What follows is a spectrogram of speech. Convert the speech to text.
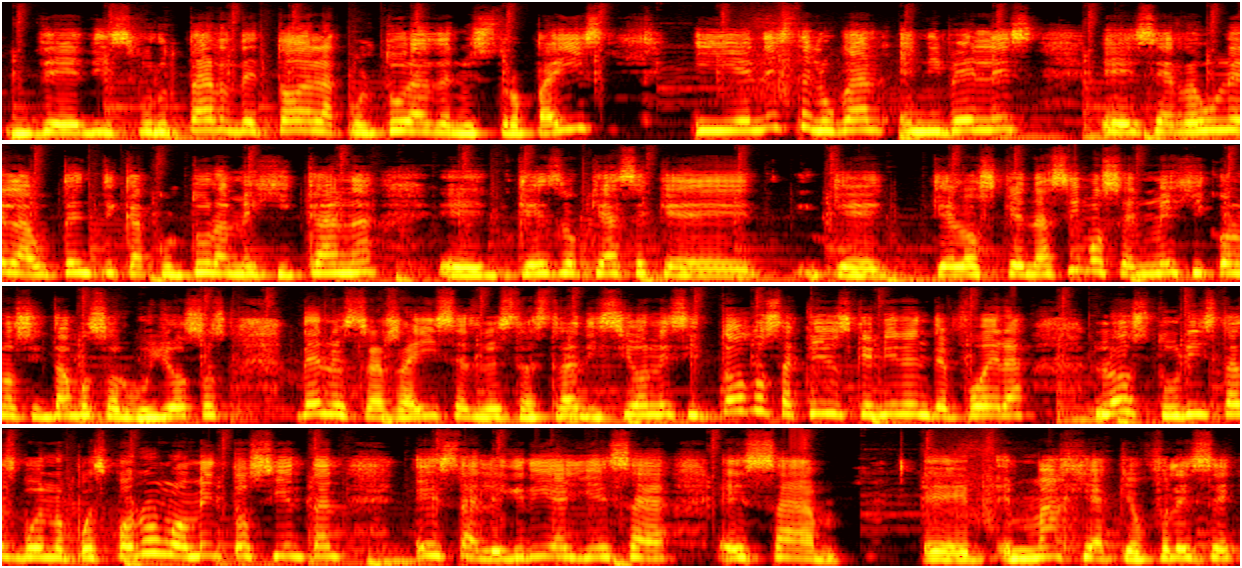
de disfrutar de toda la cultura de nuestro país y en este lugar, en Niveles, eh, se reúne la auténtica cultura mexicana, que es lo que hace que, que, que, los que nacimos en México nos sintamos orgullosos de nuestras raíces, nuestras tradiciones y todos aquellos que vienen de fuera, los turistas, bueno, pues por un momento sientan esa alegría y esa, esa eh, magia que ofrece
